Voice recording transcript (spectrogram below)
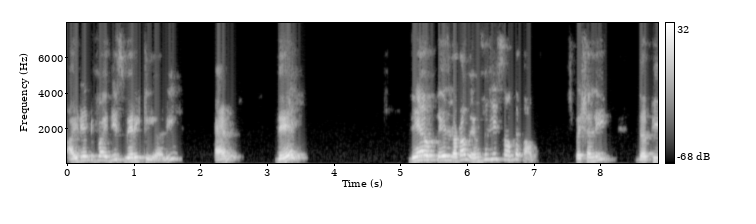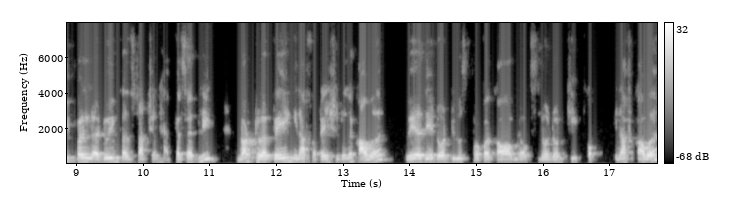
identify this very clearly and they they have placed a lot of emphasis on the cover, especially the people uh, doing construction haphazardly, not uh, paying enough attention to the cover, where they don't use proper cover blocks, they don't keep enough cover.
